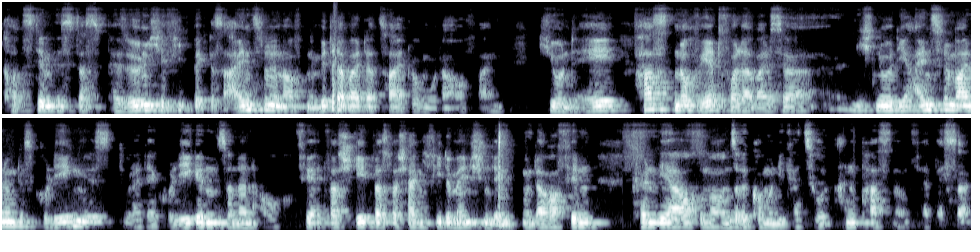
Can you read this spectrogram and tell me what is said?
Trotzdem ist das persönliche Feedback des Einzelnen auf eine Mitarbeiterzeitung oder auf ein Q&A fast noch wertvoller, weil es ja nicht nur die Einzelmeinung des Kollegen ist oder der Kollegin, sondern auch für etwas steht, was wahrscheinlich viele Menschen denken. Und daraufhin können wir ja auch immer unsere Kommunikation anpassen und verbessern.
